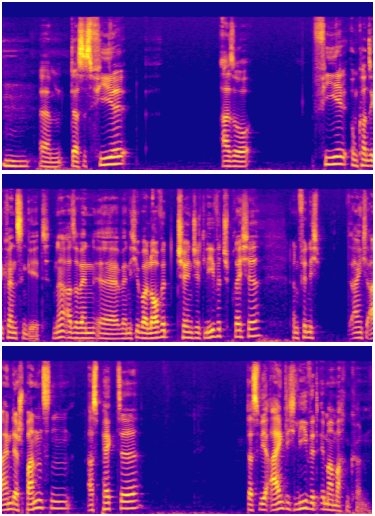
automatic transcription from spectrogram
Mhm. Ähm, dass es viel, also viel um Konsequenzen geht. Ne? Also wenn, äh, wenn ich über Love it, change it, leave it spreche, dann finde ich eigentlich einen der spannendsten Aspekte, dass wir eigentlich leave it immer machen können.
